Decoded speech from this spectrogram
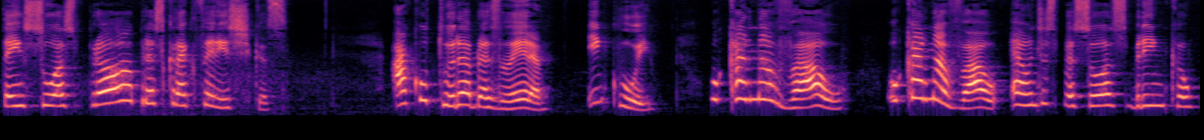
tem suas próprias características. A cultura brasileira inclui o carnaval. O carnaval é onde as pessoas brincam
